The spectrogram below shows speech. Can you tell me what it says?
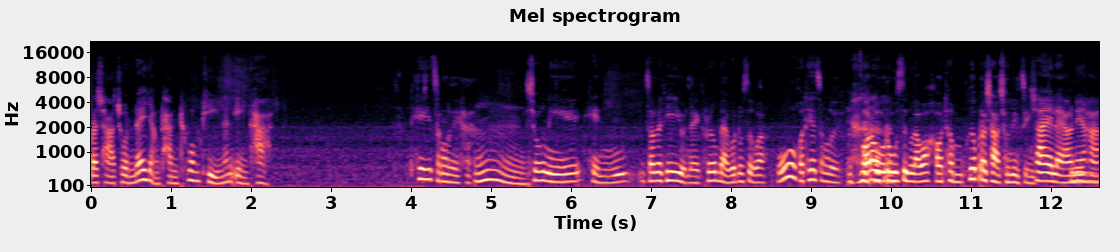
ประชาชนได้อย่างทันท่วงทีนั่นเองค่ะเท่จังเลยค่ะอืมช่วงนี้เห็นเจ้าหน้าที่อยู่ในเครื่องแบบก็รู้สึกว่า โอ้เขาเท่จังเลย เพราะเรารู้ซึ้งแล้วว่าเขาทำเพื่อประชาชนจริงๆ ใช่แล้วเนี่ยค่ะ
